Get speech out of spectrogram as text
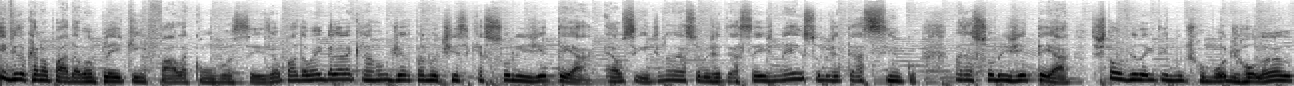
Bem-vindo ao canal Padawan Play, quem fala com vocês é o Padawan e galera que nós vamos direto para a notícia que é sobre GTA. É o seguinte, não é sobre GTA 6 nem sobre GTA 5, mas é sobre GTA. Vocês estão ouvindo aí que tem muitos rumores rolando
